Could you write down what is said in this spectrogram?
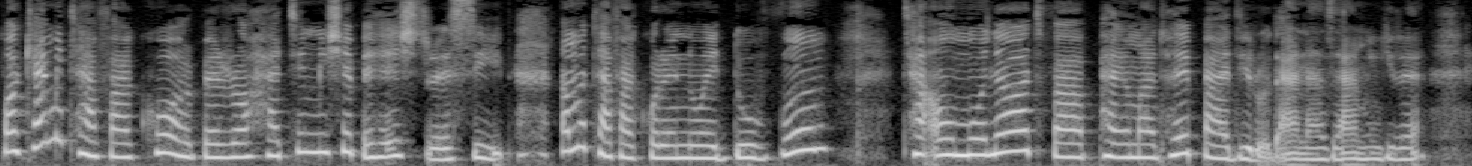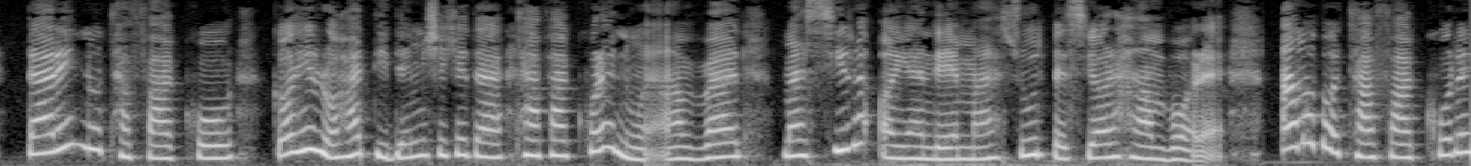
با کمی تفکر به راحتی میشه بهش رسید. اما تفکر نوع دوم تعاملات و پیامدهای بعدی رو در نظر می‌گیره. در این نوع تفکر گاهی راحت دیده میشه که در تفکر نوع اول مسیر آینده محصول بسیار همواره. اما با تفکر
